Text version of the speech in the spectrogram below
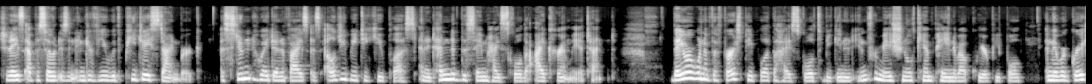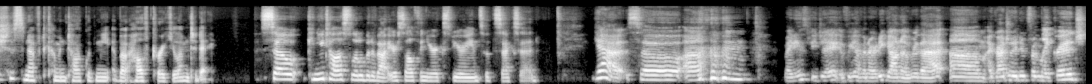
Today's episode is an interview with PJ Steinberg, a student who identifies as LGBTQ and attended the same high school that I currently attend. They were one of the first people at the high school to begin an informational campaign about queer people, and they were gracious enough to come and talk with me about health curriculum today. So, can you tell us a little bit about yourself and your experience with sex ed? Yeah, so um, my name is PJ, if we haven't already gone over that. Um, I graduated from Lakeridge.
